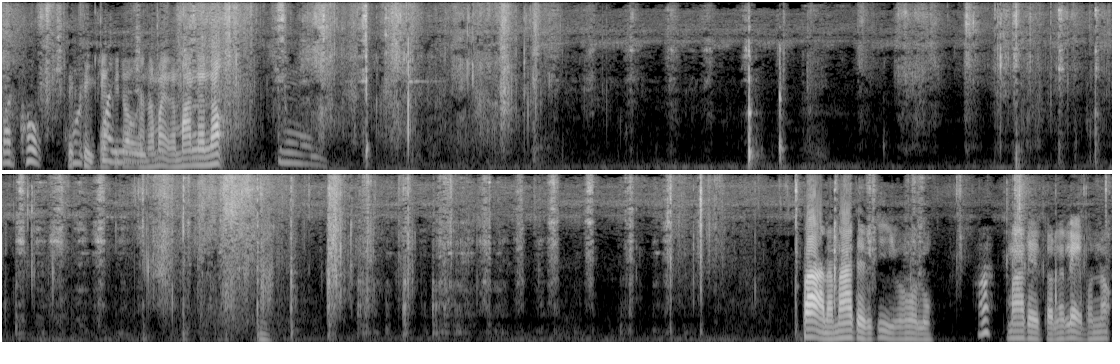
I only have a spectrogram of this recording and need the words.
บ้านโคกตะกี้กันพี่น้องกันน้ำมันน้ำมันนั่นเนาะ ป้านะมาแต่ตะกี้พ่อมาลุงมาแต่ตอนแรกๆพ่นเนาะ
